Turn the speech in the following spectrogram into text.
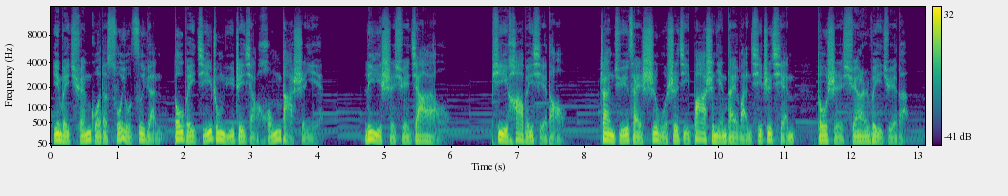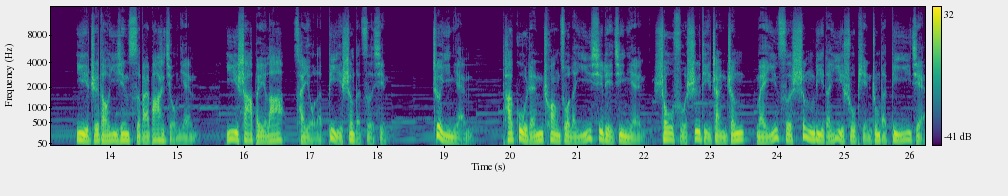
因为全国的所有资源都被集中于这项宏大事业。历史学家 L.P. 哈维写道。战局在15世纪80年代晚期之前都是悬而未决的，一直到1489年，伊莎贝拉才有了必胜的自信。这一年，他雇人创作了一系列纪念收复失地战争每一次胜利的艺术品中的第一件。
